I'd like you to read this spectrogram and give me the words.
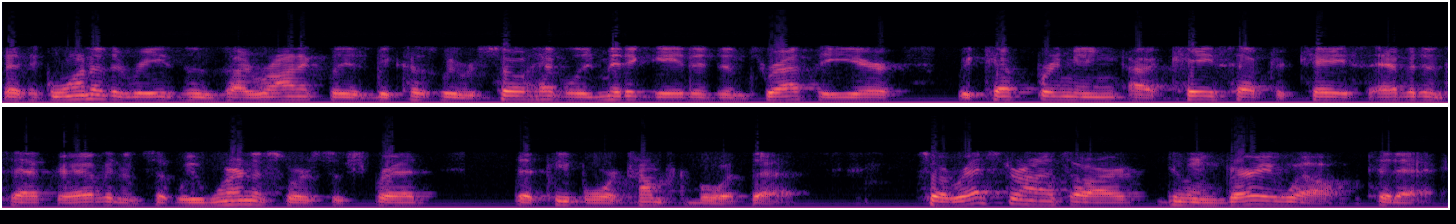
I think one of the reasons, ironically, is because we were so heavily mitigated, and throughout the year we kept bringing uh, case after case, evidence after evidence that we weren't a source of spread. That people were comfortable with that. So restaurants are doing very well today.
